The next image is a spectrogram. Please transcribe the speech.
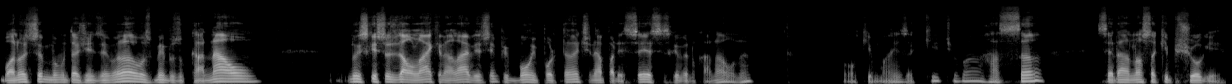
Boa noite, muita gente, os membros do canal, não esqueça de dar um like na live, é sempre bom, importante, né? Aparecer, se inscrever no canal, né? O que mais aqui? Tipo, Hassan será a nossa Shogi.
